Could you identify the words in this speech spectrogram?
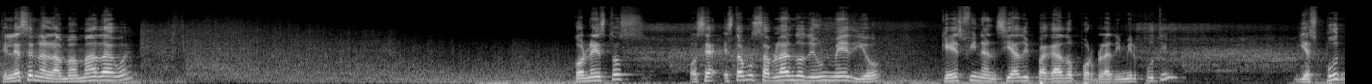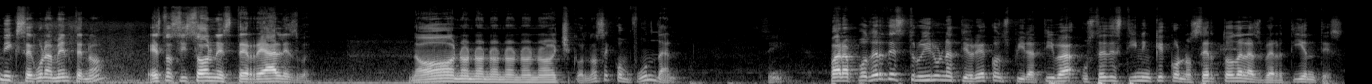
¿Que le hacen a la mamada, güey? con estos, o sea, estamos hablando de un medio que es financiado y pagado por Vladimir Putin y Sputnik seguramente, ¿no? Estos sí son este reales, güey. No, no, no, no, no, no, no, chicos, no se confundan. Para poder destruir una teoría conspirativa, ustedes tienen que conocer todas las vertientes,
